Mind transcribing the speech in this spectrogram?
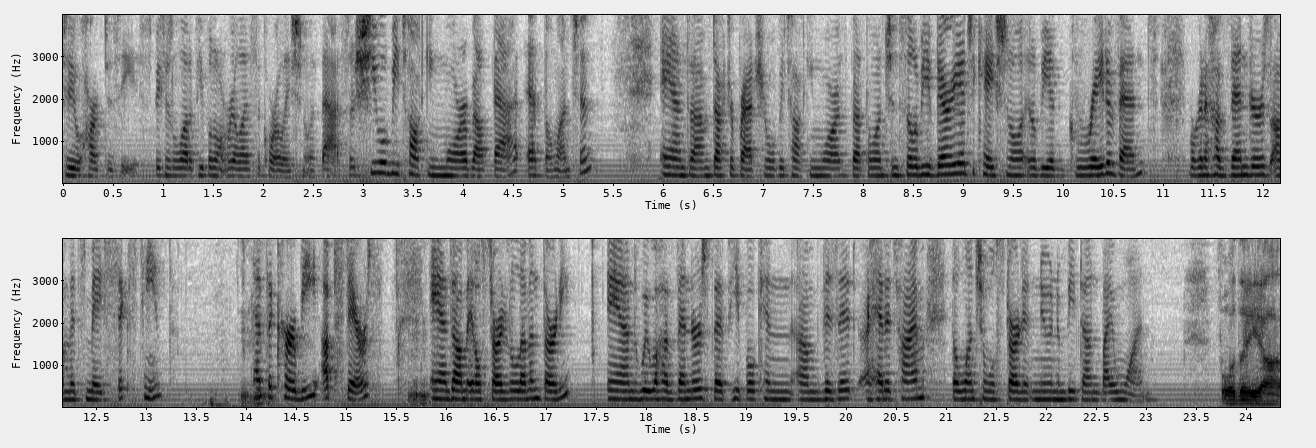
to heart disease? Because a lot of people don't realize the correlation with that. So she will be talking more about that at the luncheon. And um, Dr. Bradshaw will be talking more about the luncheon. So it'll be very educational. It'll be a great event. We're going to have vendors. Um, it's May 16th at the Kirby upstairs, and um, it'll start at 11:30. And we will have vendors that people can um, visit ahead of time. The luncheon will start at noon and be done by one. For the uh,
